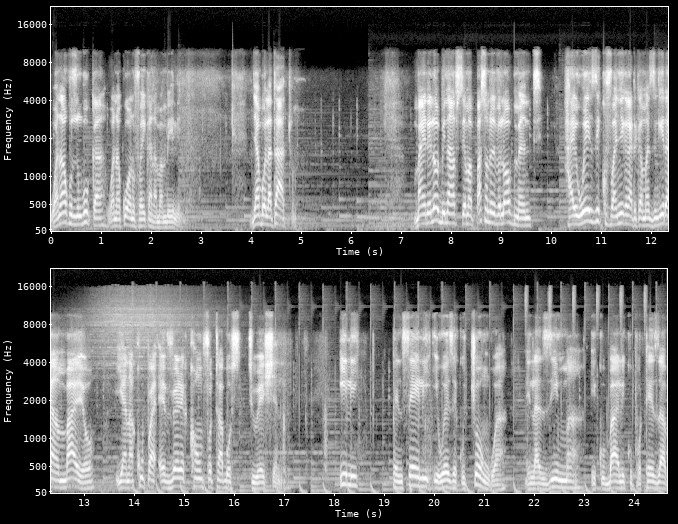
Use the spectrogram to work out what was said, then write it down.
Wanaokuzunguka wanakuwa wanufaika namba mbili. Jambo la tatu, maendeleo binafsi ama personal development haiwezi kufanyika katika mazingira ambayo yanakupa a very comfortable situation. Ili penseli iweze kuchongwa, ni lazima ikubali kupoteza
